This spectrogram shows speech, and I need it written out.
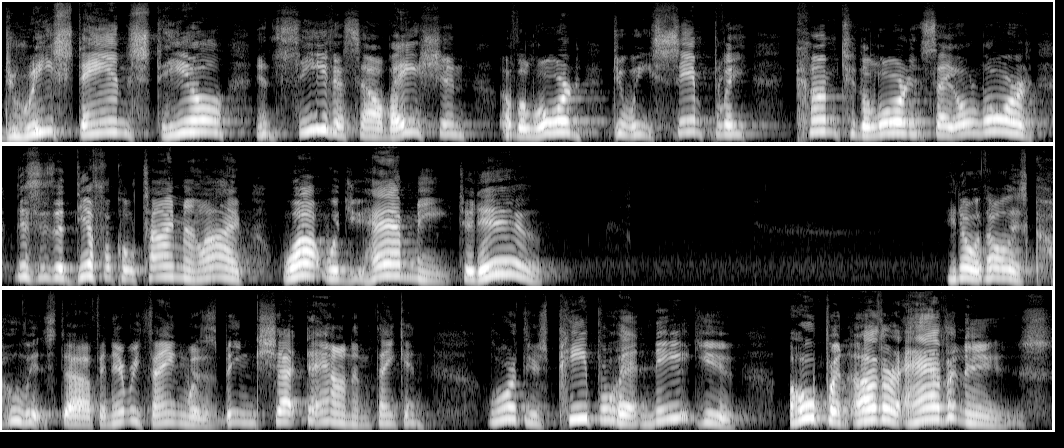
do we stand still and see the salvation of the Lord? Do we simply come to the Lord and say, Oh Lord, this is a difficult time in life. What would you have me to do? you know, with all this COVID stuff and everything was being shut down and thinking, Lord, there's people that need you. Open other avenues.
